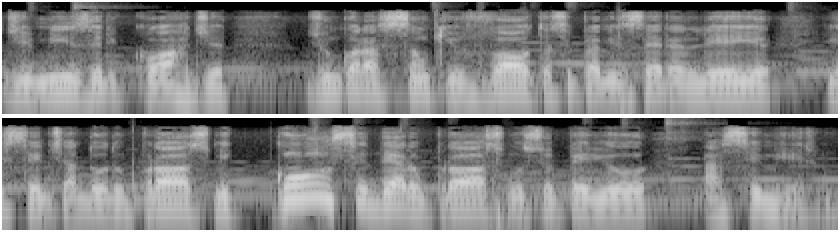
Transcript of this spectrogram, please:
de misericórdia, de um coração que volta-se para a miséria alheia e sente a dor do próximo e considera o próximo superior a si mesmo.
